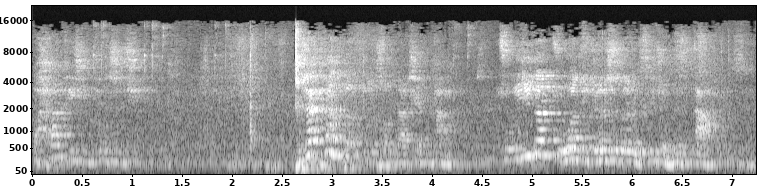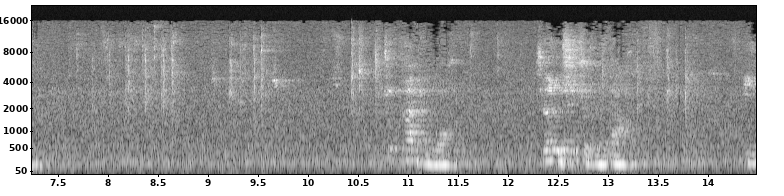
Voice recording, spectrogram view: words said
我还要提醒一件事情，你在看这个图的时候，你要先看。主一跟主二，你觉得谁的 receive 会是大的？就看图啊，谁的 receive 会大？一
